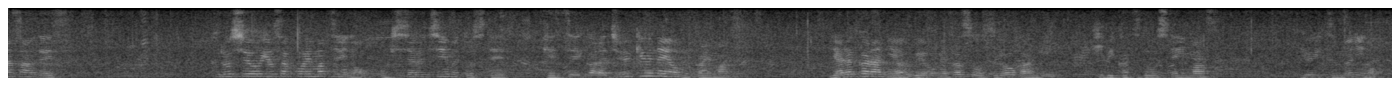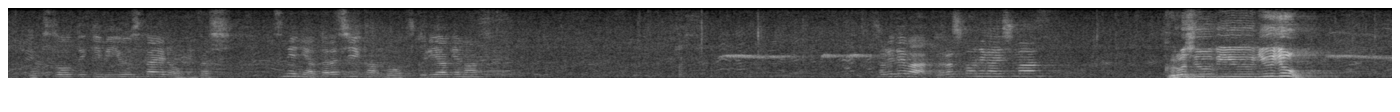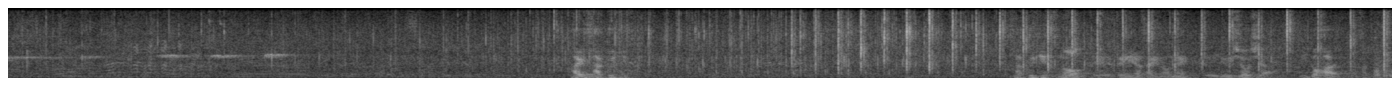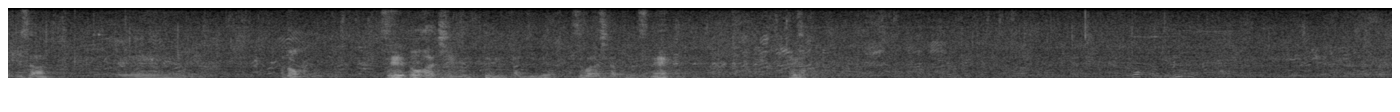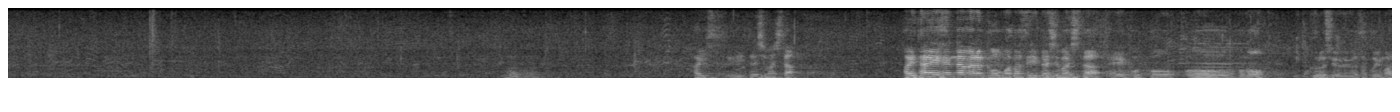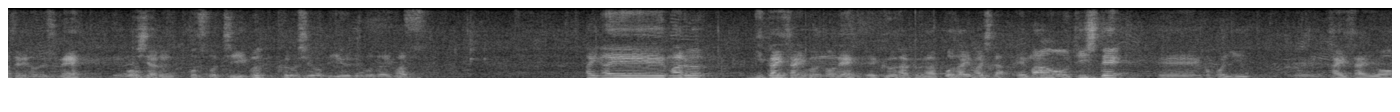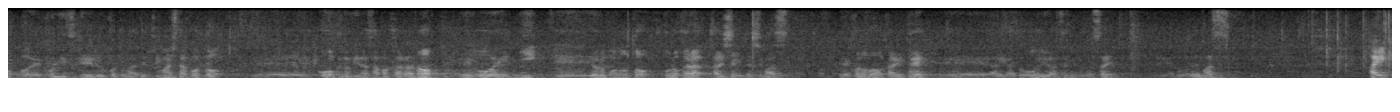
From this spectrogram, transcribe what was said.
皆さんです。黒潮よさこい祭りのオフィシャルチームとして結成から19年を迎えます。やるからには上を目指すをスローガンに日々活動しています。唯一無二の独創的美優スタイルを目指し常に新しい感動を作り上げます。それではよろしくお願いします。黒潮美優入場。はい昨日昨日の、えー、前夜祭のね優勝者水戸派坂時さん、えー、あの正統派チームという感じで素晴らしかったですね。はいはい、失礼いたしました。はい、大変長らくお待たせいたしました。えー、ここ、この黒潮よさこい祭りのですね、オフィシャルポストチーム黒潮美優でございます。はい、えー、丸2回祭分のね空白がございました。えー、満を持して、えー、ここに、えー、開催を、え、こぎつけることができましたこと、えー、多くの皆様からの、えー、応援に、えー、よるものと心から感謝いたします。えこの場を借りて、え、ありがとうを言わせてください。ありがとうございます。はい。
